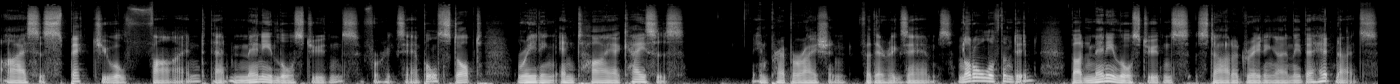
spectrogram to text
I suspect you will find that many law students, for example, stopped reading entire cases in preparation for their exams. Not all of them did, but many law students started reading only the head notes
